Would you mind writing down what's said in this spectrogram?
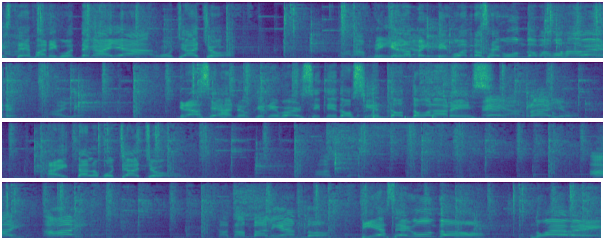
Stephanie, cuenten allá, muchachos. Milla. quedan Yariel. 24 segundos, vamos a ver. Ay, ay. Gracias a Nuke University, 200 dólares. Eh, a rayo. Ahí están los muchachos. Anda. ¡Ay! ¡Ay! Está tambaleando. 10 segundos. 9.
